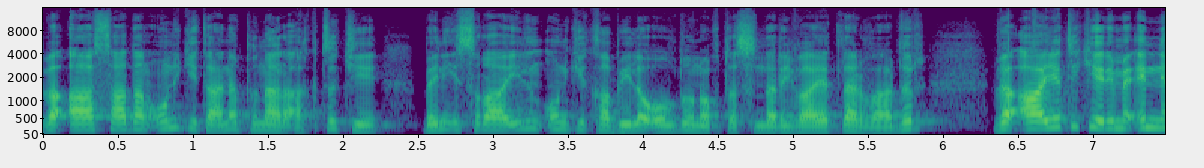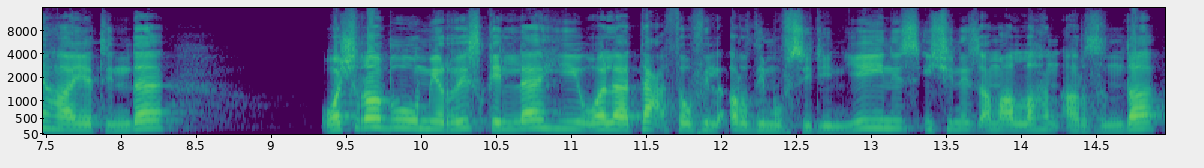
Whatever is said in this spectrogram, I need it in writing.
ve asadan 12 tane pınar aktı ki Beni İsrail'in 12 kabile olduğu noktasında rivayetler vardır. Ve ayeti kerime en nihayetinde وَشْرَبُوا مِنْ رِزْقِ اللّٰهِ وَلَا تَعْثَوْ فِي الْأَرْضِ مُفْسِدِينَ Yiyiniz, içiniz ama Allah'ın arzında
